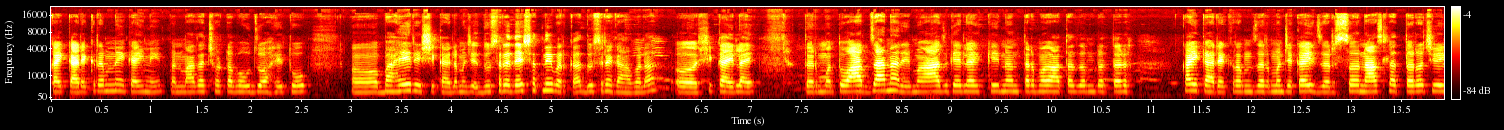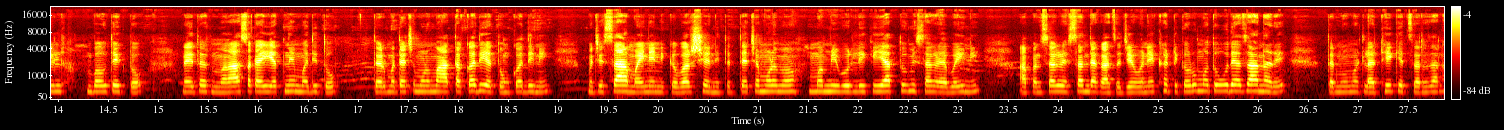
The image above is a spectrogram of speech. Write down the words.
काही कार्यक्रम नाही काही नाही पण माझा छोटा भाऊ जो आहे तो बाहेर आहे शिकायला म्हणजे दुसऱ्या देशात नाही बरं का दुसऱ्या गावाला शिकायला आहे तर मग तो आज जाणार आहे मग आज गेला की नंतर मग आता जमलं तर काही कार्यक्रम जर म्हणजे काही जर सण असला तरच येईल बहुतेक तो. नाहीतर मला असं काही येत नाही मध्ये तो. तर मग त्याच्यामुळे मग आता कधी येतो कधी नाही. म्हणजे सहा महिन्यांनी का वर्षांनी. तर त्याच्यामुळे मग मम्मी बोलली की या तुम्ही सगळ्या बहिणी आपण सगळे संध्याकाळचं जेवण एकखटी करू मग तो उद्या जाणार आहे. तर मग म्हटलं ठीक आहे चल झाला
